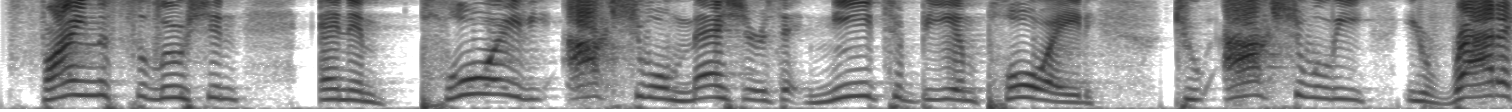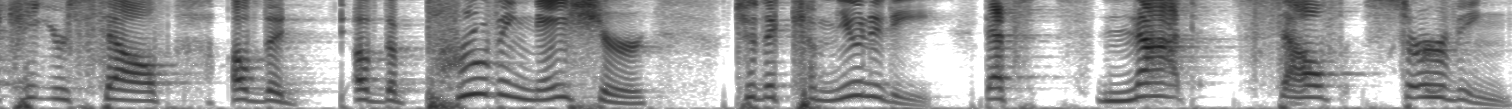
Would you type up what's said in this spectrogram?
Find the solution and employ the actual measures that need to be employed to actually eradicate yourself of the of the proving nature to the community that's not self-serving.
